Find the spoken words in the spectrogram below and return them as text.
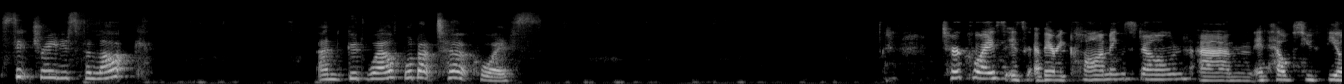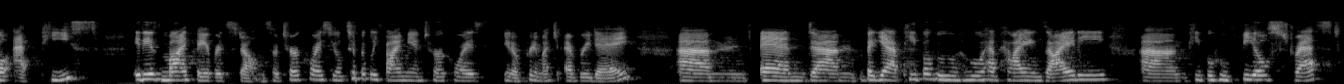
citrine is for luck and good wealth. What about turquoise? Turquoise is a very calming stone. Um, it helps you feel at peace it is my favorite stone. So turquoise, you'll typically find me in turquoise, you know, pretty much every day. Um, and um, but yeah, people who who have high anxiety, um, people who feel stressed,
